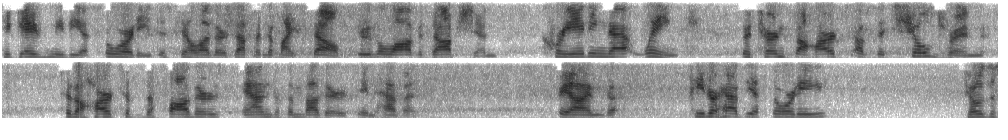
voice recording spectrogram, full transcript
he gave me the authority to seal others up into myself through the law of adoption, creating that link that turns the hearts of the children to the hearts of the fathers and the mothers in heaven. And Peter had the authority. Joseph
